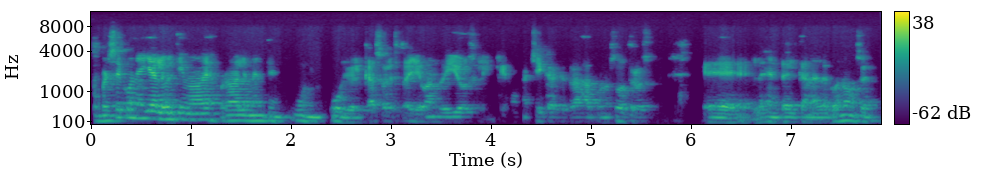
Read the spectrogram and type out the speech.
conversé con ella la última vez, probablemente en junio, julio. El caso le está llevando Jocelyn, que es una chica que trabaja con nosotros. Eh, la gente del canal la conoce.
